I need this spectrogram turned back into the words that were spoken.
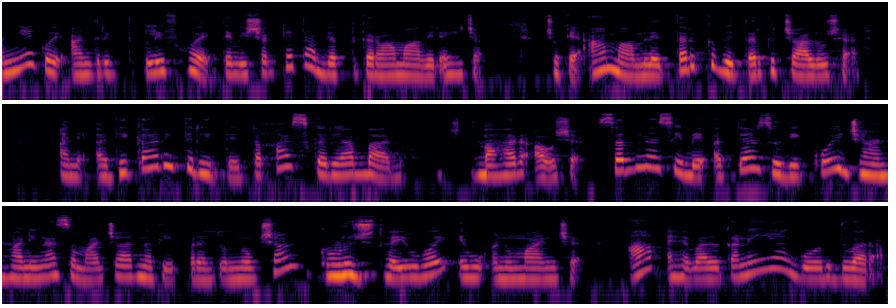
અન્ય કોઈ આંતરિક તકલીફ હોય તેવી શક્યતા વ્યક્ત કરવામાં આવી રહી છે, જોકે આ મામલે તર્ક વિતર્ક ચાલુ છે. અને અધિકારિત રીતે તપાસ કર્યા બાદ બહાર આવશે. સદનસીબે અત્યાર સુધી કોઈ જાનહાનિના સમાચાર નથી, પરંતુ નુકસાન ઘણું જ થયું હોય એવું અનુમાન છે. આ અહેવાલ કનૈયા ગોર દ્વારા.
